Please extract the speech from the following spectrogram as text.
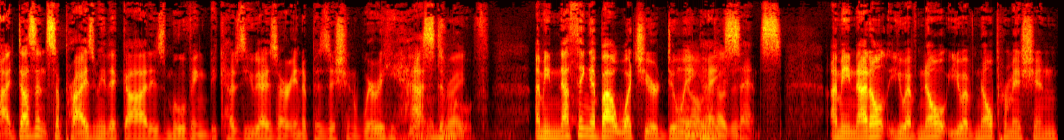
it doesn't surprise me that God is moving because you guys are in a position where He has to that's right. move. I mean, nothing about what you're doing No, makes doesn't. sense. I mean, not only you have no you have no permission,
